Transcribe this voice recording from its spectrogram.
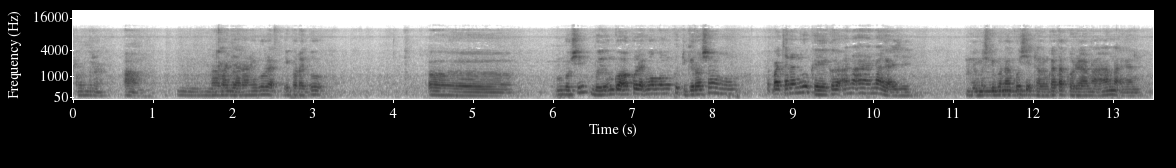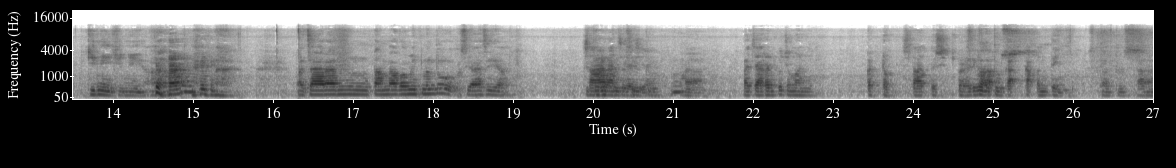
Kontra. ah Hmm, nah, pacaran itu lek ibarat itu eh mbok sih mbok aku lek ngomong iku dikira sama pacaran itu kayak ke anak-anak gak sih ya meskipun aku sih dalam kategori anak-anak kan gini gini. ah, pacaran tanpa komitmen tuh sia-sia. Sangat sia-sia situ. Nah, pacaran itu cuman kedok status gak, Status. gak, gak penting Status. Ah.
